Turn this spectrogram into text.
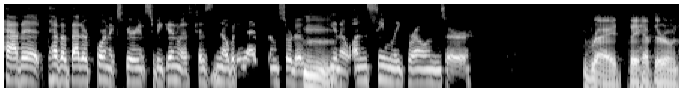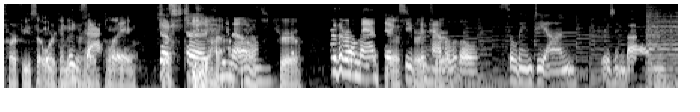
have it have a better porn experience to begin with because nobody has some sort of Mm. you know unseemly groans or Right. They have their own Farfisa organ in Exactly. their head playing. Just to, you know. That's true. for the romantics Yes, you can have a little Celine Dion cruising by.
